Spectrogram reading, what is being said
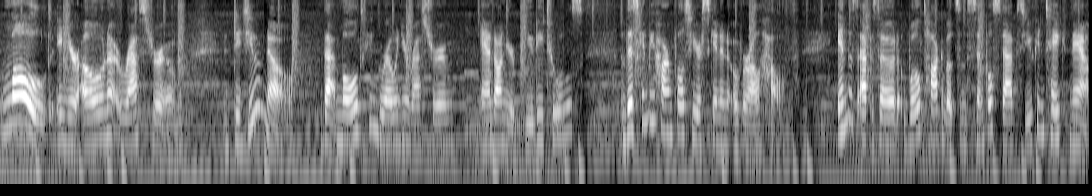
Mold in your own restroom. Did you know that mold can grow in your restroom and on your beauty tools? This can be harmful to your skin and overall health. In this episode, we'll talk about some simple steps you can take now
